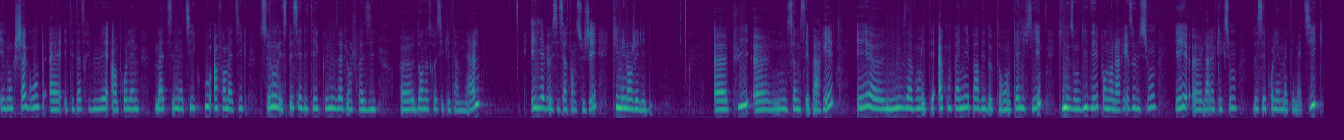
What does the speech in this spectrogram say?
Et donc chaque groupe a été attribué un problème mathématique ou informatique selon les spécialités que nous avions choisies dans notre cycle terminal. Et il y avait aussi certains sujets qui mélangeaient les deux. Euh, puis, euh, nous sommes séparés et euh, nous avons été accompagnés par des doctorants qualifiés qui nous ont guidés pendant la résolution et la réflexion de ces problèmes mathématiques.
